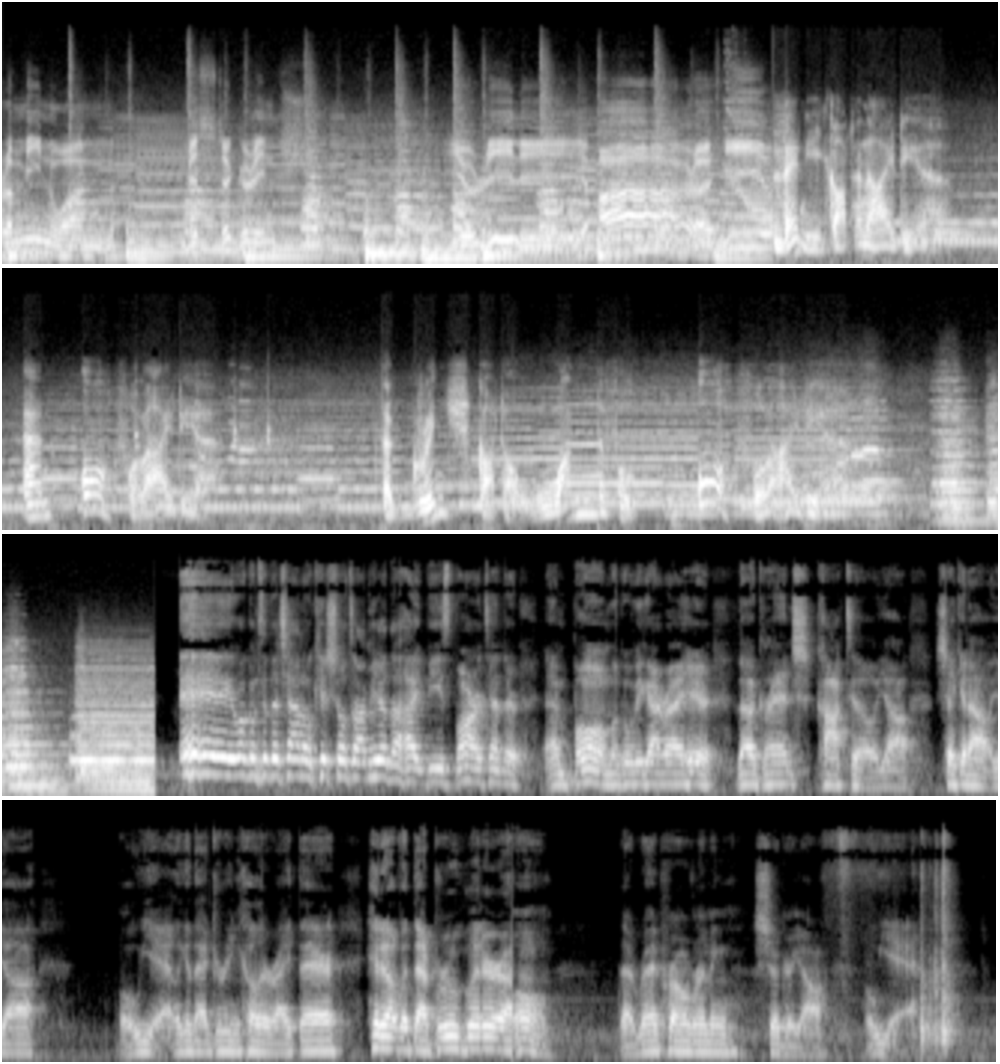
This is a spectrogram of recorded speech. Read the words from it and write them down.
you're a mean one, Mr. Grinch. You really are a heel. Then he got an idea. An awful idea. The Grinch got a wonderful, awful idea. Welcome to the channel. Kid Showtime here, the hype beast bartender. And boom, look what we got right here. The Grinch cocktail, y'all. Check it out, y'all. Oh yeah, look at that green color right there. Hit it up with that brew glitter. Uh, boom. That red pearl rimming sugar, y'all. Oh yeah.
